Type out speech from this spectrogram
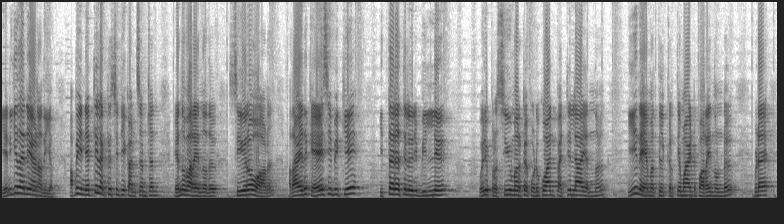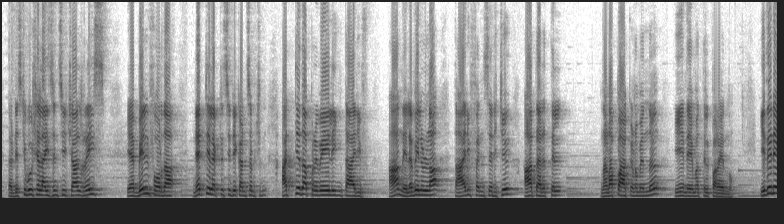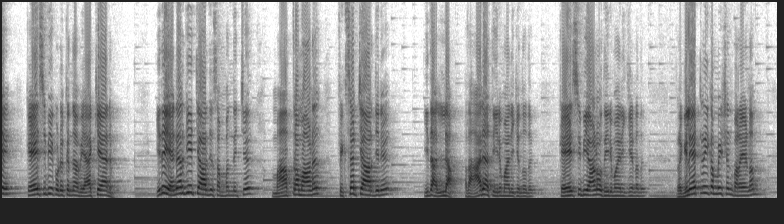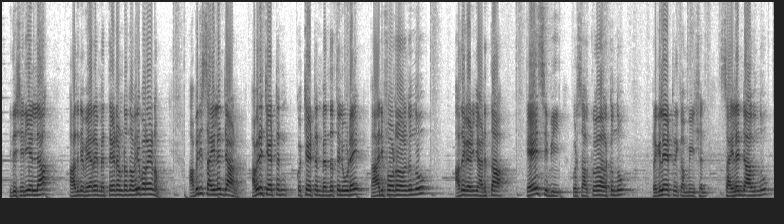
എനിക്ക് തന്നെയാണ് അധികം. അപ്പോൾ ഈ നെറ്റ് ഇലക്ട്രിസിറ്റി കൺസംഷൻ എന്ന് പറയുന്നത് സീറോ ആണ്. അതായത് കെ എസ് സി ബിക്ക് ഇത്തരത്തിലൊരു ബില്ല് ഒരു പ്രസ്യൂമർക്ക് കൊടുക്കുവാൻ പറ്റില്ല എന്ന് ഈ നിയമത്തിൽ കൃത്യമായിട്ട് പറയുന്നുണ്ട്. ഇവിടെ distribution licensee shall raise a bill for the net electricity consumption at the prevailing tariff ആ നിലവിലുള്ള താരിഫ് അനുസരിച്ച് ആ തരത്തിൽ നടപ്പാക്കണമെന്ന് ഈ നിയമത്തിൽ പറയുന്നു. ഇതിന് കെ എസ് ബി കൊടുക്കുന്ന വ്യാഖ്യാനം ഇത് എനർജി ചാർജ് സംബന്ധിച്ച് മാത്രമാണ് ഫിക്സഡ് ചാർജിന് ഇതല്ല. അത് ആരാ തീരുമാനിക്കുന്നത്? കെ എസ് ബി ആണോ തീരുമാനിക്കേണ്ടത്? റെഗുലേറ്ററി കമ്മീഷൻ പറയണം. ഇത് ശരിയല്ല. അതിന് വേറെ മെത്തേഡ് ഉണ്ടെന്ന് അവർ പറയണം. അവർ സൈലന്റ് ആണ്. അവർ ചേട്ടൻ കൊച്ചേട്ടൻ ബന്ധത്തിലൂടെ താരിഫ് ഓർഡർ ഇറങ്ങുന്നു. അത് കഴിഞ്ഞ് അടുത്ത കെ എസ് സി ബി ഒരു സർക്കുലർ ഇറക്കുന്നു. റെഗുലേറ്ററി കമ്മീഷൻ സൈലന്റ് ആകുന്നു.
